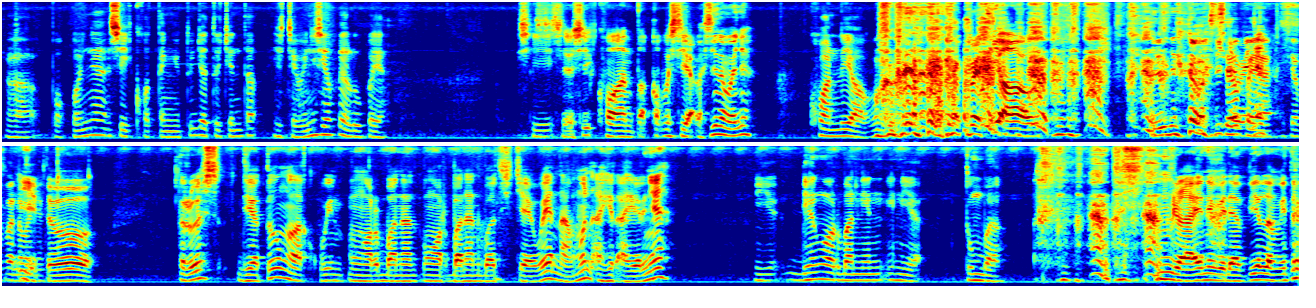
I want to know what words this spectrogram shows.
Nah, pokoknya si Koteng itu jatuh cinta ya ceweknya siapa ya lupa ya si Si si Kuanta apa sih apa sih namanya? Kwan Liao. Jadi masih Siapa ya? Siapa namanya? Itu. Terus dia tuh ngelakuin pengorbanan-pengorbanan buat si cewek namun akhir-akhirnya iya dia ngorbanin ini ya tumbal enggak ini beda film itu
